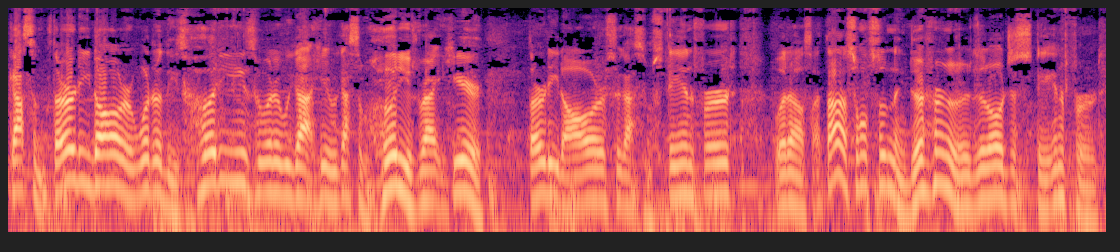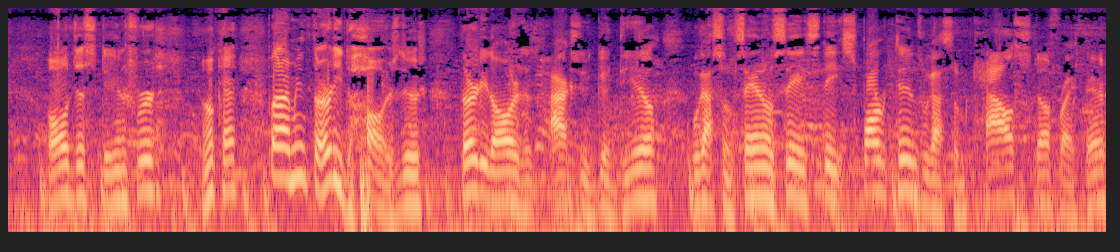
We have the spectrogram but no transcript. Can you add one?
Got some $30, what are these hoodies? What do we got here? We got some hoodies right here. $30. We got some Stanford. What else? I thought I saw something different, or is it all just Stanford? All just Stanford? Okay. But I mean, $30, dude. $30 is actually a good deal. We got some San Jose State Spartans. We got some Cal stuff right there.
